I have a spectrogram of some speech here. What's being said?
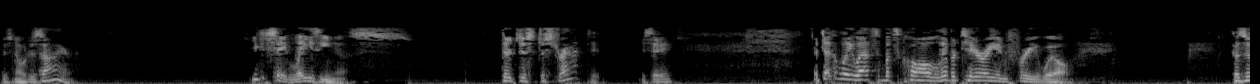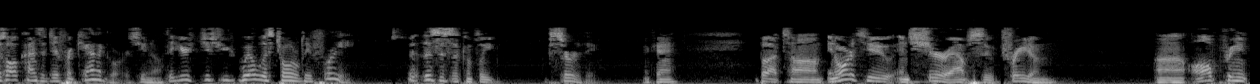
There's no desire. You could say laziness. They're just distracted. You see. Technically, that's what's called libertarian free will. Because there's all kinds of different categories, you know. That your just your will is totally free. This is a complete absurdity. Okay? But um, in order to ensure absolute freedom, uh, all pre-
